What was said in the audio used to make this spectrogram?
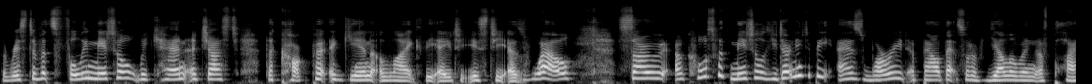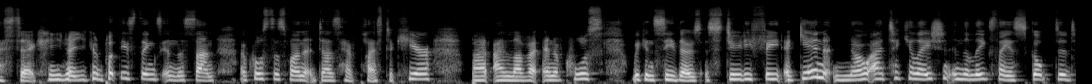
The rest of it's fully metal. We can adjust the cockpit again like the ATST as well. So of course with metal you don't need to be as worried about that sort of yellowing of plastic. You know you can put these things in the sun. Of course this one does have plastic here but I love it and of course we can see those sturdy feet. Again, no articulation in the legs. They are sculpted.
